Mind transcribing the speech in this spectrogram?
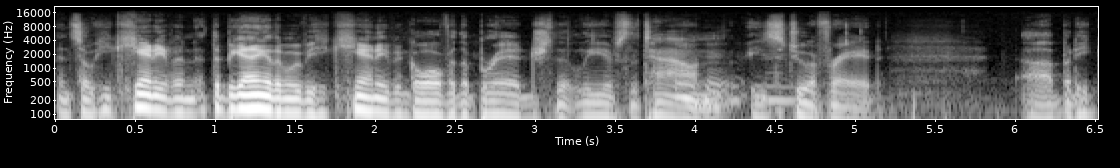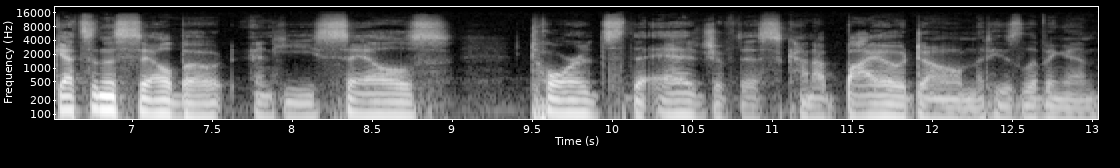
And so he can't even at the beginning of the movie he can't even go over the bridge that leaves the town. Mhm. He's too afraid. Uh, but he gets in the sailboat and he sails towards the edge of this kind of biodome that he's living in.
